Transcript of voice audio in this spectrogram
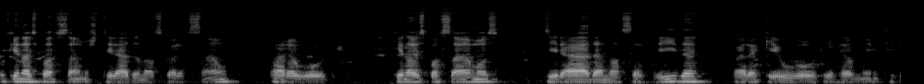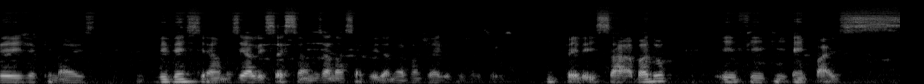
O que nós possamos tirar do nosso coração para o outro. Que nós possamos tirar da nossa vida para que o outro realmente veja que nós vivenciamos e alicerçamos a nossa vida no Evangelho de Jesus. Um feliz sábado e fique em paz.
